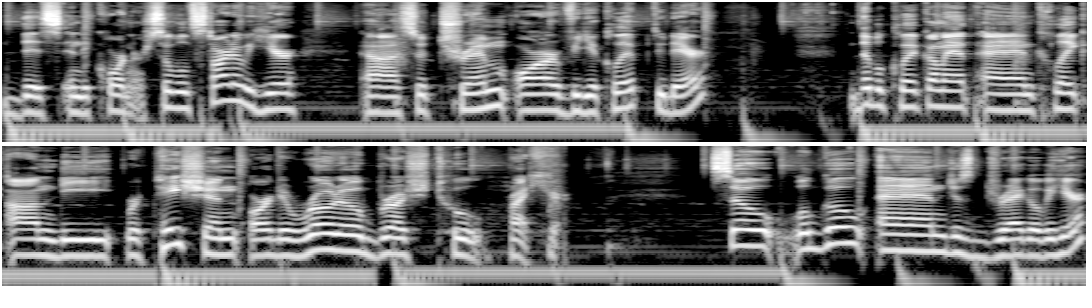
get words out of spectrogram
this in the corner. So we'll start over here. Uh, so trim our video clip to there. Double click on it and click on the rotation or the roto brush tool right here. So we'll go and just drag over here.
